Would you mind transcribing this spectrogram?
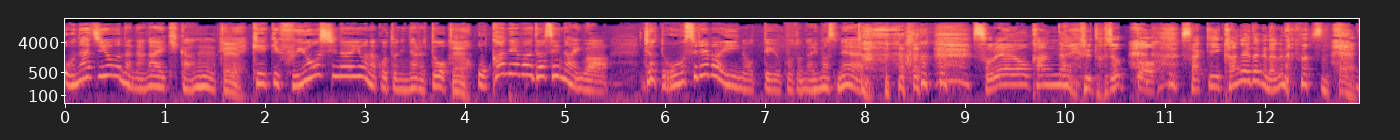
同じような長い期間、景気浮揚しないようなことになると、お金は出せないわ。じゃあどうすればいいのっていうことになりますね。それを考えるとちょっと先考えたくなくなりますね。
